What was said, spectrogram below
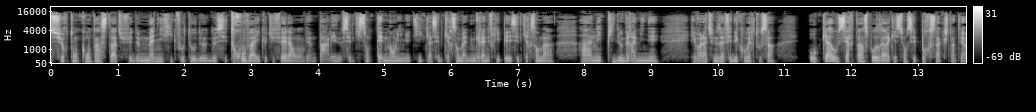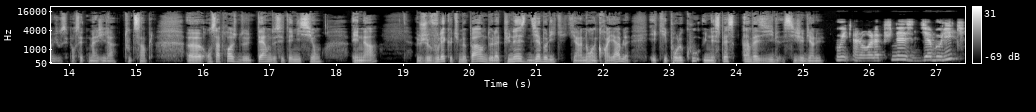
sur ton compte Insta, tu fais de magnifiques photos de, ces trouvailles que tu fais, là on vient de parler de celles qui sont tellement mimétiques, là celle qui ressemble à une graine fripée, celle qui ressemble à, un épi de graminées, et voilà, tu nous as fait découvrir tout ça au cas où certains se poseraient la question, c'est pour ça que je t'interviewe, c'est pour cette magie-là, toute simple. Euh, on s'approche du terme de cette émission, Ena je voulais que tu me parles de la punaise diabolique, qui a un nom incroyable et qui est pour le coup une espèce invasive, si j'ai bien lu. Oui, alors la punaise diabolique,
